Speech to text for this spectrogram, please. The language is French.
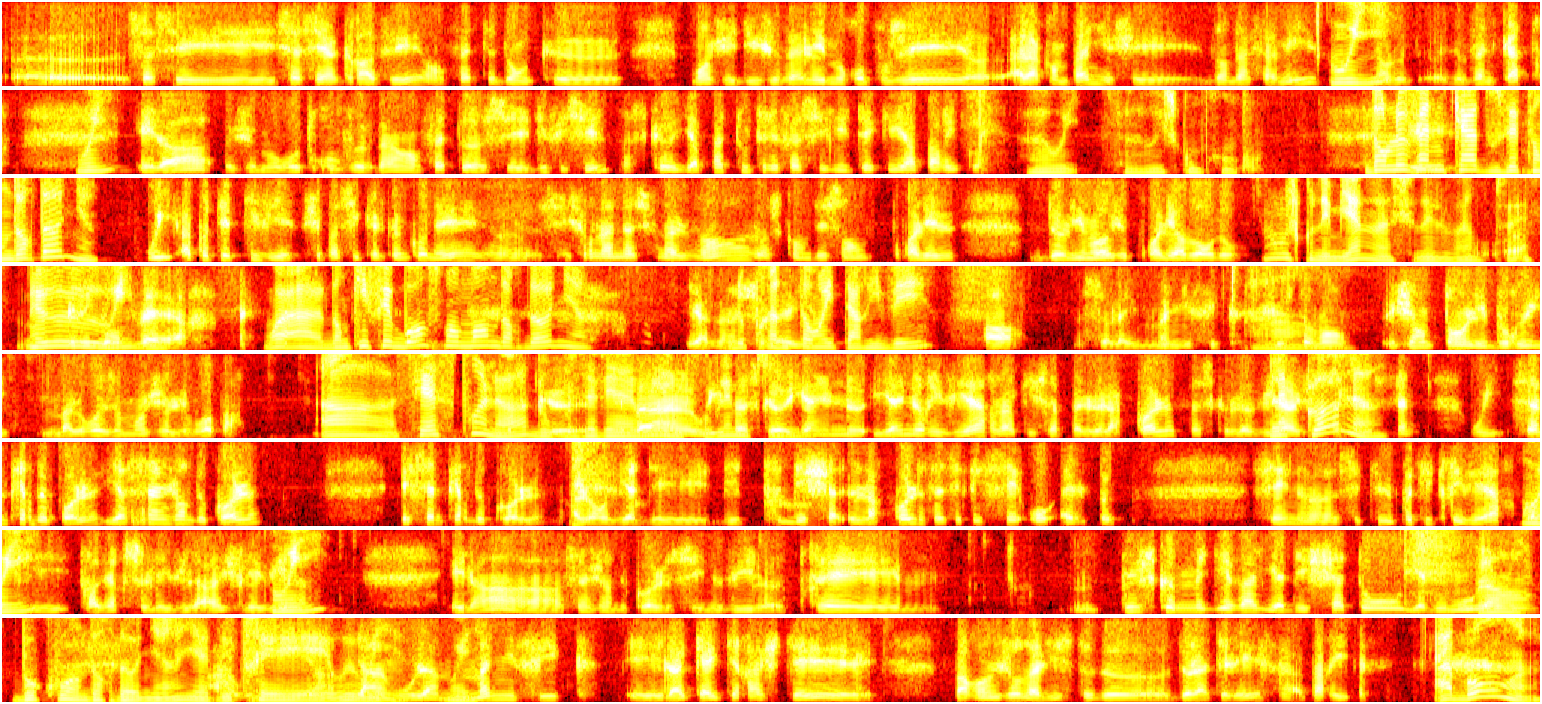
euh, ça s'est ça s'est aggravé en fait. Donc euh, moi j'ai dit je vais aller me reposer euh, à la campagne chez dans la famille oui. dans le, 24. Oui. Et là je me retrouve ben en fait c'est difficile parce qu'il n'y a pas toutes les facilités qu'il y a à Paris quoi. Ah oui ça oui je comprends. Dans le 24 vous êtes en Dordogne? Oui, à côté de Tivier. Je ne sais pas si quelqu'un connaît. Euh, c'est sur la nationale 20 lorsqu'on descend pour aller de Limoges pour aller à Bordeaux. Oh, je connais bien la nationale 20. Voilà. Euh, oui. Vert. Voilà, donc il fait beau en ce moment en Dordogne. le printemps est arrivé. Ah, le soleil magnifique. Ah. Justement, j'entends les bruits. Malheureusement, je ne les vois pas. Ah, c'est à ce point-là. Donc vous avez eh ben, oui, un problème. Oui, parce qu'il y a une il y a une rivière là qui s'appelle la Colle parce que le village. La Colle. Oui, Saint-Pierre-de-Colle. Il y a Saint-Jean-de-Colle et Saint-Pierre-de-Colle. Alors, il y a des, des, des La Colle, ça s'écrit C-O-L-E. C'est une, c'est une petite rivière qui traverse les villages, les villes. Oui. Et là, Saint-Jean-de-Colle, c'est une ville très plus que médiévale. Il y a des châteaux, il y a des moulins. Eh beaucoup en Dordogne. Hein. Il y a des ah très. Il y a, oui, il y a un moulin magnifique et là qui a été racheté par un journaliste de, de la télé à Paris. Ah bon?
